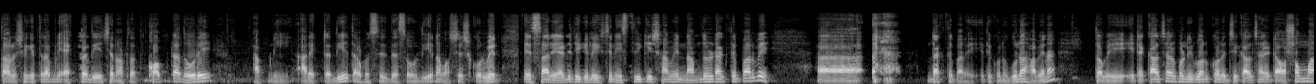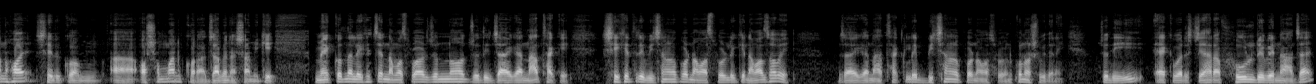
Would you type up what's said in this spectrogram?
তাহলে সেক্ষেত্রে আপনি একটা দিয়েছেন, অর্থাৎ কমটা ধরে আপনি আরেকটা দিয়ে তারপর সেজদা সৌ দিয়ে নামাজ শেষ করবেন। স্যার ইয়াডি থেকে লিখছেন, স্ত্রী কি স্বামীর নাম ধরে ডাকতে পারবে? ডাকতে পারে, এতে কোনো গুণা হবে না। তবে এটা কালচারের উপর নির্ভর করে যে কালচার এটা অসম্মান হয়, সেরকম অসম্মান করা যাবে না স্বামীকে। মেঘকন্যা লিখেছেন, নামাজ পড়ার জন্য যদি জায়গা না থাকে, সেক্ষেত্রে বিছানার উপর নামাজ পড়লে কি নামাজ হবে? জায়গা না থাকলে বিছানার উপর নামাজ পড়বেন, কোনো অসুবিধা নেই। যদি একেবারে চেহারা ফুল ডেবে না যায়,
